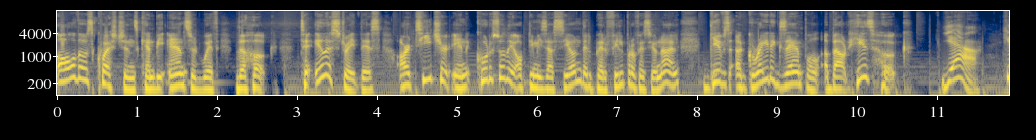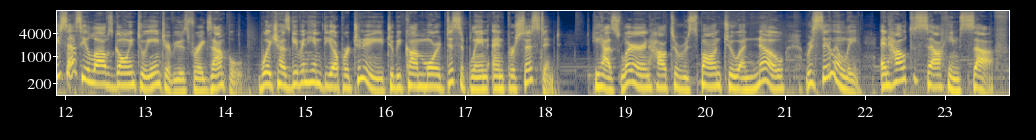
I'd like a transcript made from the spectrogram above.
All those questions can be answered with the hook. To illustrate this, our teacher in Curso de Optimización del Perfil Profesional gives a great example about his hook. Yeah, he says he loves going to interviews, for example, which has given him the opportunity to become more disciplined and persistent. He has learned how to respond to a no resiliently and how to sell himself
